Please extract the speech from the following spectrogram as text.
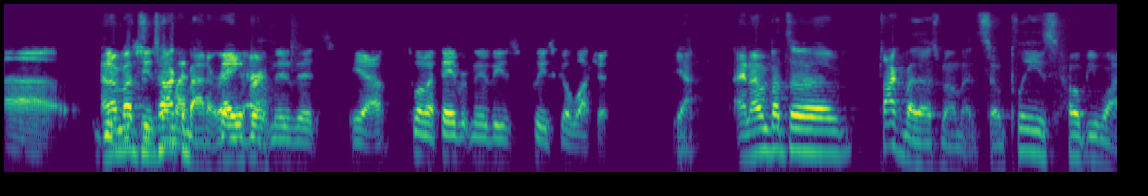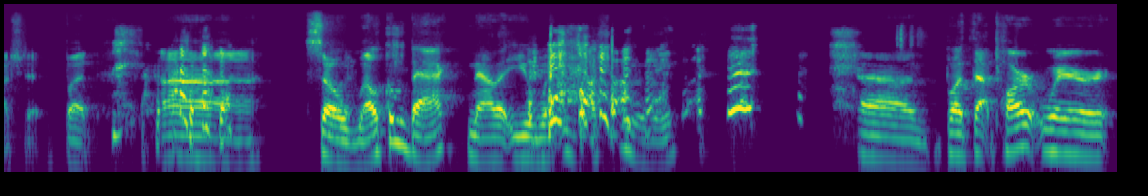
Uh, And I'm about to talk about it right favorite now. Movies. Yeah, it's one of my favorite movies. Please go watch it. And I'm about to talk about those moments. So please hope you watched it. But uh, so welcome back now that you went and watched the movie. Um, but that part where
